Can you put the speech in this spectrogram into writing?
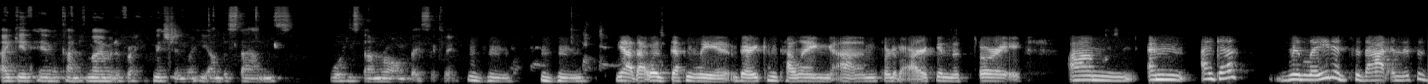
I give him a kind of moment of recognition where he understands what he's done wrong, basically. Mm-hmm. Mm-hmm. Yeah, that was definitely a very compelling um, sort of arc in the story. Um, and I guess related to that, and this is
